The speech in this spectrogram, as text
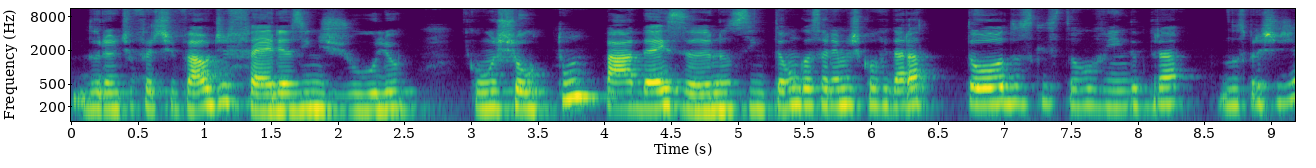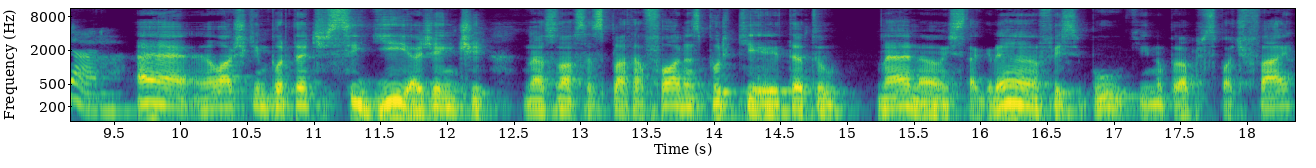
durante o festival de férias em julho, com o show Tumpá 10 anos. Então, gostaríamos de convidar a todos que estão ouvindo para nos prestigiarem. É, eu acho que é importante seguir a gente nas nossas plataformas, porque tanto né, no Instagram, Facebook, no próprio Spotify,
